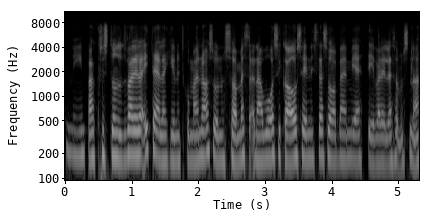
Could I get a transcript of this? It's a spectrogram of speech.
Niinpä, siis tuntuu välillä itselläkin, että kun mä en ole asunut Suomessa enää vuosikausia, niin sitä Suomea miettii välillä semmoisena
